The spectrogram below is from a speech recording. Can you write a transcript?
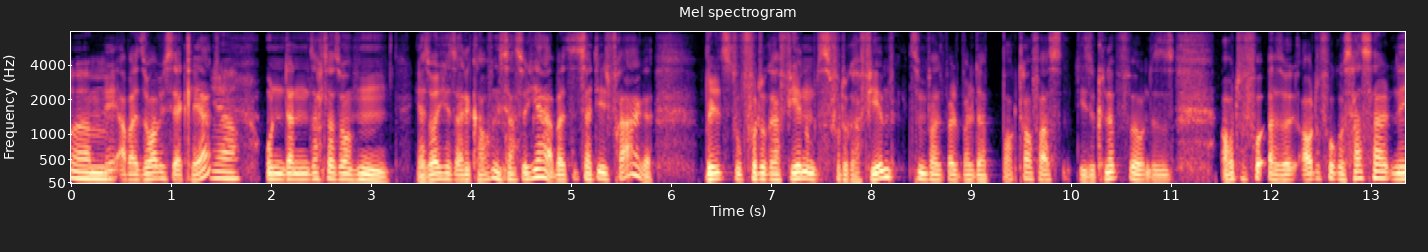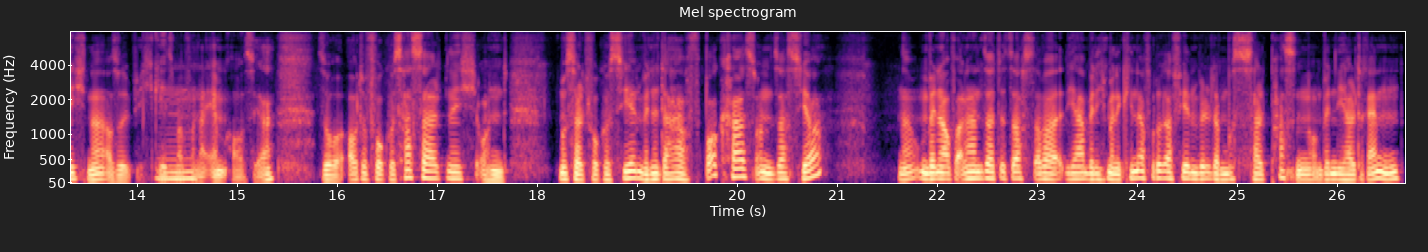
auch. Ähm, Nee, aber so habe ich es erklärt. Ja. Und dann sagt er so, hm, ja, soll ich jetzt eine kaufen? Ich sage so, ja, aber es ist halt die Frage. Willst du fotografieren, um das Fotografieren, weil, weil, weil du Bock drauf hast, diese Knöpfe und das ist Autofo also Autofokus hast du halt nicht, ne? Also ich gehe jetzt mal von der M aus, ja. So, Autofokus hast du halt nicht und musst halt fokussieren. Wenn du darauf Bock hast und sagst, ja, ne? Und wenn du auf der anderen Seite sagst, aber ja, wenn ich meine Kinder fotografieren will, dann muss es halt passen. Und wenn die halt rennen,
